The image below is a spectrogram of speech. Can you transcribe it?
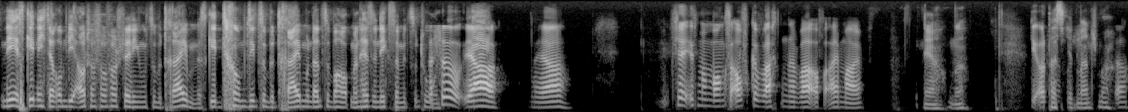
Nee, es geht nicht darum, die Autovervollständigung zu betreiben. Es geht darum, sie zu betreiben und dann zu behaupten, man hätte nichts damit zu Ach tun. so, ja. Ja. Vielleicht ist man morgens aufgewacht und dann war auf einmal Ja, ne? die Auto. Passiert manchmal.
